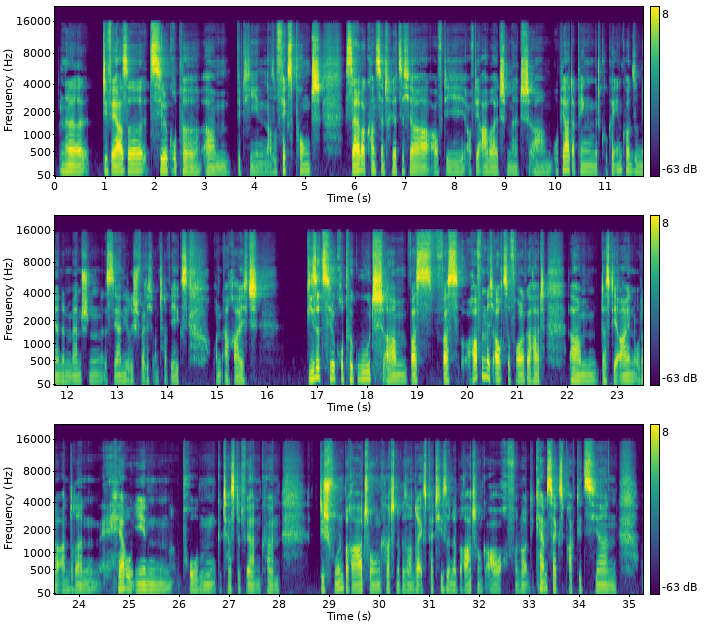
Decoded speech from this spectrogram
eine diverse Zielgruppe ähm, bedienen. Also Fixpunkt selber konzentriert sich ja auf die, auf die Arbeit mit ähm, Opiatabhängigen, mit Kokain konsumierenden Menschen, ist sehr niedrigschwellig unterwegs und erreicht diese Zielgruppe gut, ähm, was, was hoffentlich auch zur Folge hat, ähm, dass die ein oder anderen Heroinproben getestet werden können die Schwulenberatung hat eine besondere Expertise in der Beratung auch von Leuten, die Campsex praktizieren.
